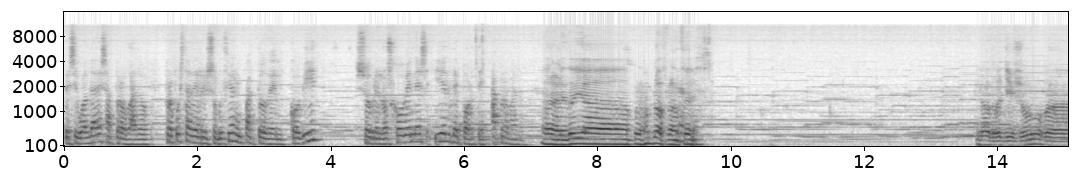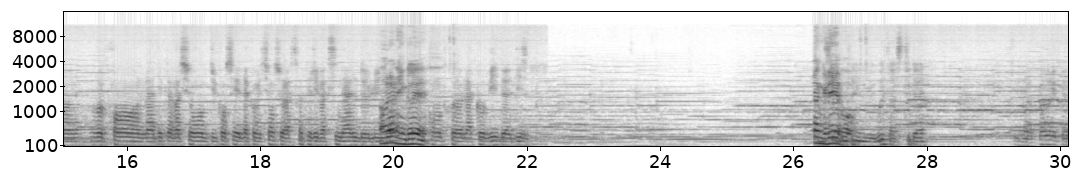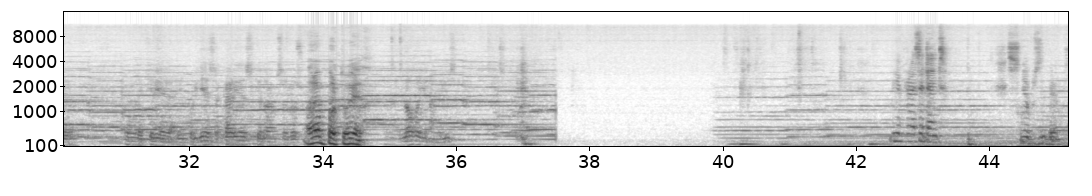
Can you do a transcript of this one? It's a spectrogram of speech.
Desigualdades aprobado. Propuesta de resolución impacto del COVID sobre los jóvenes y el deporte. Aprobado. Ahora le doy a, por ejemplo, a francés. Gracias. L'ordre du jour euh, reprend la déclaration du Conseil et de la Commission sur la stratégie vaccinale de l'Union contre la Covid-19. En griego. Padre, que como que incluye Zacarias, que vamos a los Ahora en portugués. logo y Annalisa. Dear President, Senhor Presidente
